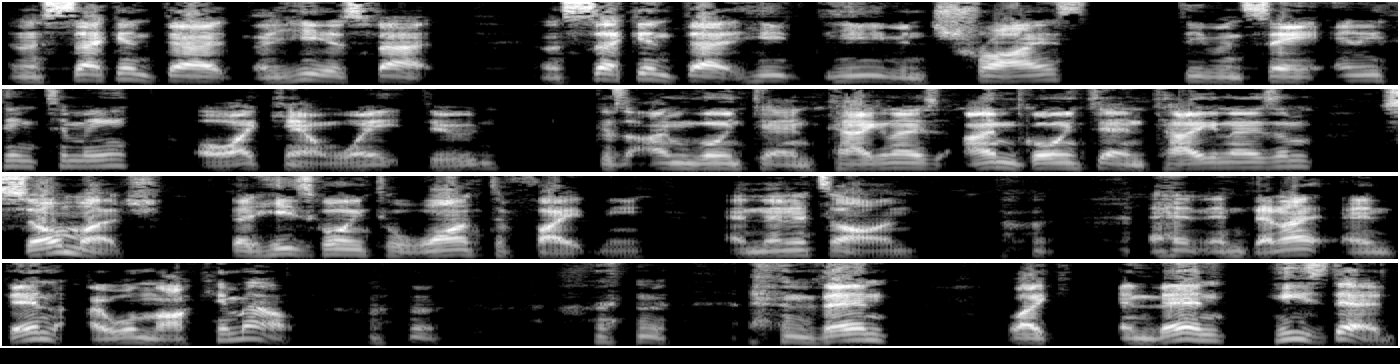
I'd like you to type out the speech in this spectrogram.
And the second that he is fat, the second that he he even tries to even say anything to me, oh, I can't wait, dude. Because I'm going to antagonize. I'm going to antagonize him so much that he's going to want to fight me, and then it's on, and and then I and then I will knock him out. and then like and then he's dead.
